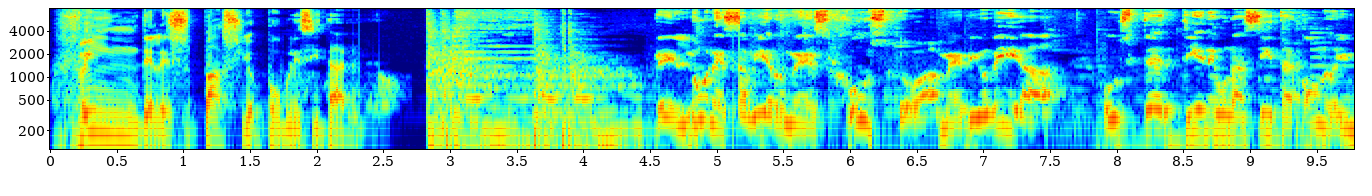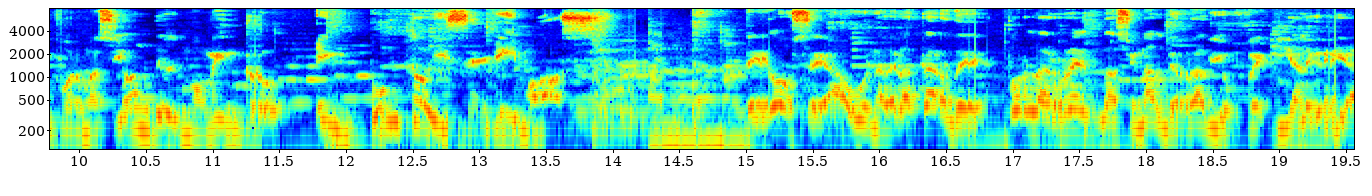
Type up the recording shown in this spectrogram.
Fin del espacio publicitario. De lunes a viernes, justo a mediodía, usted tiene una cita con la información del momento en punto y seguimos. De 12 a 1 de la tarde por la Red Nacional de Radio Fe y Alegría.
